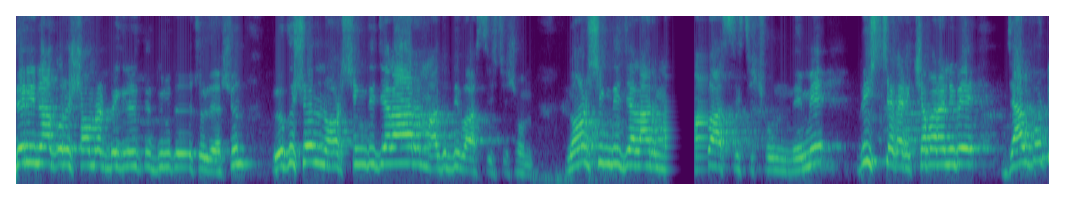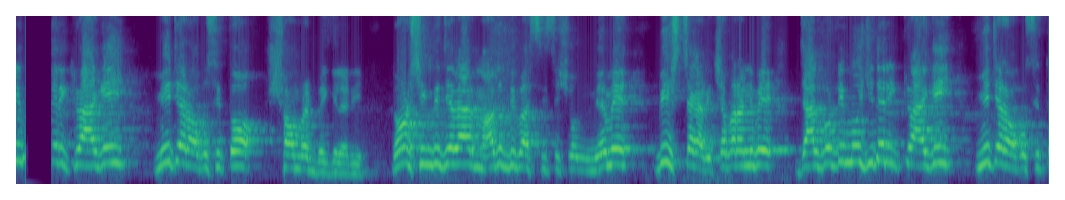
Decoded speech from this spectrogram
দেরি না করে সম্রাট বাইক দ্রুত চলে আসুন। লোকেশন নরসিংদী জেলার মাধবদী বাস স্টেশন নরসিংদী জেলার বাস স্টেশন নেমে বিশ টাকা রিক্সা ভাড়া নিবে। জালপটি একটু আগেই মিটার অবস্থিত সম্রাট বাইক নরসিংদী জেলার মাধবদী বাস স্টেশন নেমে বিশ টাকা রিক্সা ভাড়া নেবে। জালপট্টি মসজিদের একটু আগেই মিটার অবস্থিত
